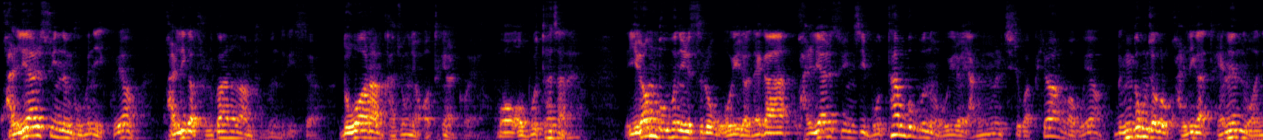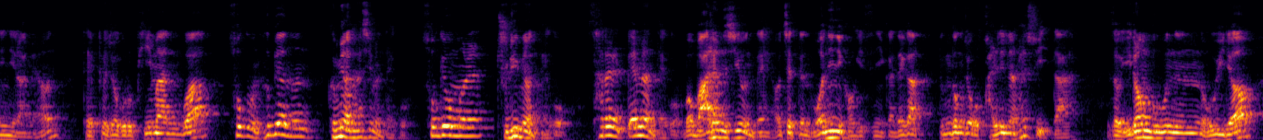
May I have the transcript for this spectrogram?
관리할 수 있는 부분이 있고요. 관리가 불가능한 부분들이 있어요. 노화랑 가족력 어떻게 할 거예요? 뭐 어, 못 하잖아요. 이런 부분일수록 오히려 내가 관리할 수 있지 못한 부분은 오히려 약물 치료가 필요한 거고요. 능동적으로 관리가 되는 원인이라면 대표적으로 비만과 소금 흡연은 금연하시면 되고 소금을 줄이면 되고 살을 빼면 되고 뭐 말은 쉬운데 어쨌든 원인이 거기 있으니까 내가 능동적으로 관리는 할 수 있다. 그래서 이런 부분은 오히려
